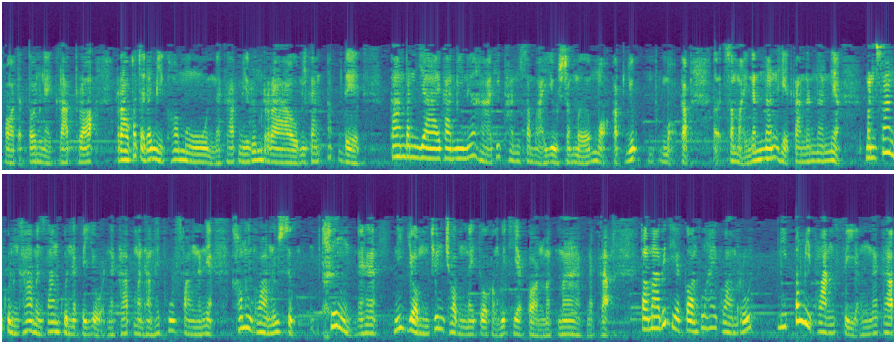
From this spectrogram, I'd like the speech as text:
พอแต่ต้นไงครับ เพราะเราก็จะได้มีข้อมูลนะครับ มีเรื่องราว มีการอัปเดต การบรรยายการมีเนื้อหาที่ทันสมัยอยู่เสมอเหมาะกับยุคเหมาะกับสมัยนั้นๆ เหตุการณ์นั้นๆเนี่ยมันสร้างคุณค่ามันสร้างคุณประโยชน์นะครับ มันทำให้ผู้ฟังนั้นเนี่ยเขามีความรู้สึกทึ่งนะฮะนิยมชื่นชมในตัวของวิทยากรมาก ๆนะครับ ต่อมาวิทยากรผู้ให้ความรู้มีต้องมีพลังเสียงนะครับ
